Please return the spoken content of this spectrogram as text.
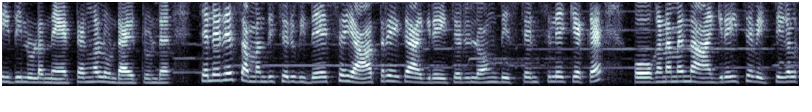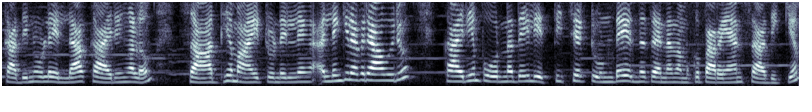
രീതിയിലുള്ള നേട്ടങ്ങൾ ഉണ്ടായിട്ടുണ്ട്. ചിലരെ സംബന്ധിച്ച് ഒരു വിദേശ യാത്രയൊക്കെ ആഗ്രഹിച്ച ഒരു ലോങ് ഡിസ്റ്റൻസിലേക്കൊക്കെ പോകണമെന്ന് ആഗ്രഹിച്ച വ്യക്തികൾക്ക് അതിനുള്ള എല്ലാ കാര്യങ്ങളും സാധ്യമായിട്ടുണ്ട്. അല്ലെങ്കിൽ അവർ ആ ഒരു കാര്യം പൂർണതയിൽ എത്തിച്ചിട്ടുണ്ട് എന്ന് തന്നെ നമുക്ക് പറയാം. പറയാൻ സാധിക്കും.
